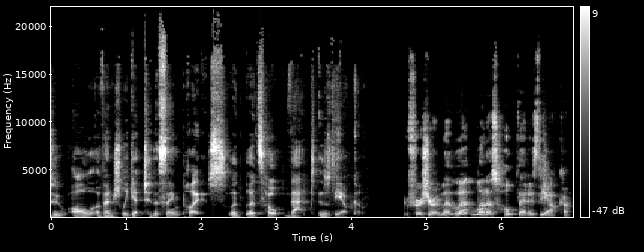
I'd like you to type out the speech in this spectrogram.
to all eventually get to the same place. Let, us hope that is the outcome. For sure. Let, let, let us hope that is the outcome.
